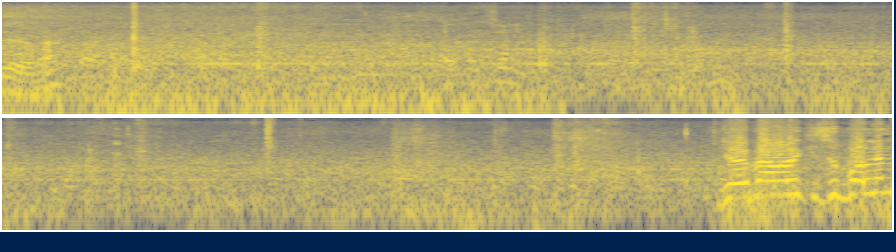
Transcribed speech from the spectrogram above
জয় ভাই আমার কিছু বলেন।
